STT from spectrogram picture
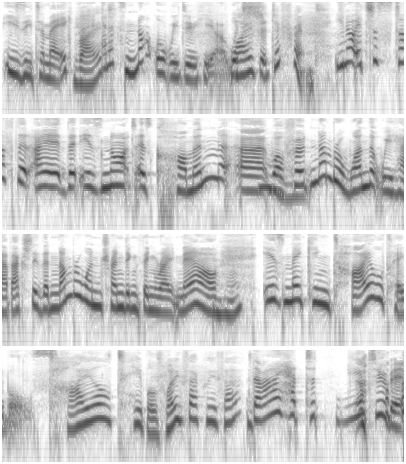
easy to make. Right. And it's not what we do here. Why is it different? you know, it's just stuff that I that is not as common. Uh, Well, for number one that we have, actually, the number one trending thing right now is making tile tables. Tile tables. What exactly is that? That I had to YouTube it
